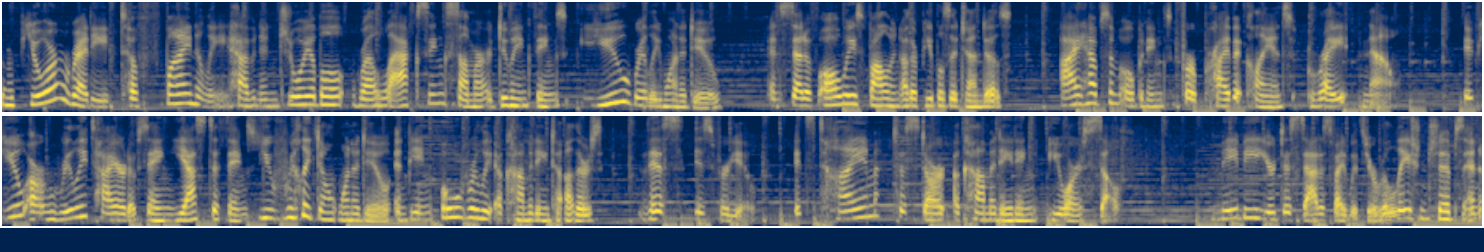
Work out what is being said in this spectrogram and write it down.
If you're ready to finally have an enjoyable, relaxing summer doing things you really want to do, instead of always following other people's agendas, I have some openings for private clients right now. If you are really tired of saying yes to things you really don't want to do and being overly accommodating to others, this is for you. It's time to start accommodating yourself. Maybe you're dissatisfied with your relationships and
